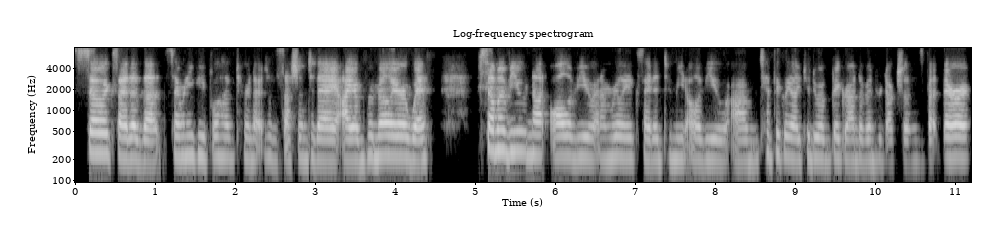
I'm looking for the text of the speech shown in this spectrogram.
So excited that so many people have turned out to the session today. I am familiar with some of you, not all of you, and I'm really excited to meet all of you. Um, typically, I like to do a big round of introductions, but there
